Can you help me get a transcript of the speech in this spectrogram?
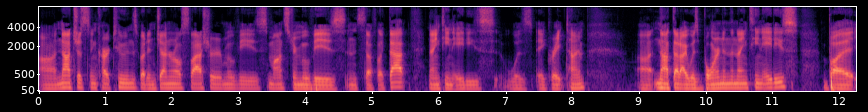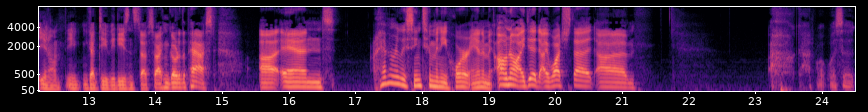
uh, not just in cartoons, but in general, slasher movies, monster movies, and stuff like that. 1980s was a great time. Uh, not that I was born in the 1980s, but you know you, you got DVDs and stuff, so I can go to the past. Uh, and I haven't really seen too many horror anime. Oh no, I did. I watched that. Um, oh God, what was it?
